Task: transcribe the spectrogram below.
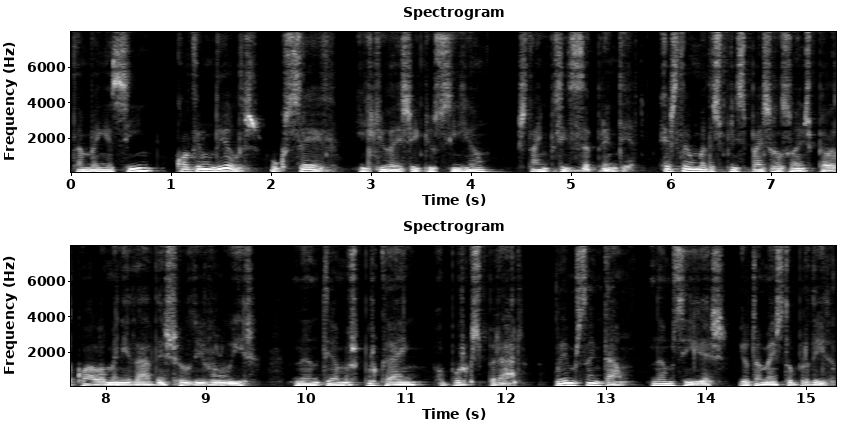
Também assim, qualquer um deles, o que segue e que o deixa que o sigam, está impedido de aprender. Esta é uma das principais razões pela qual a humanidade deixou de evoluir. Não temos por quem ou por que esperar. Lembre-se então, não me sigas, eu também estou perdido.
